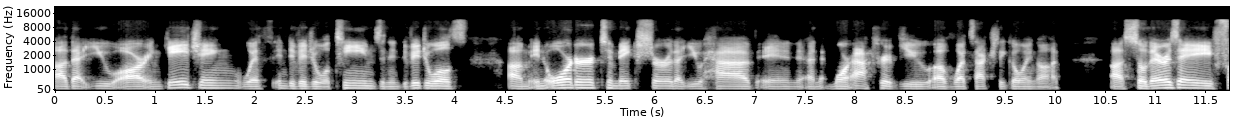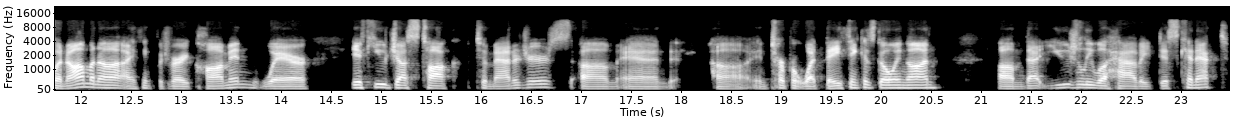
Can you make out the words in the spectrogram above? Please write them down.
uh, that you are engaging with individual teams and individuals um, in order to make sure that you have a more accurate view of what's actually going on. Uh, so there is a phenomena, I think, which is very common where if you just talk to managers um, and uh, interpret what they think is going on, um, that usually will have a disconnect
